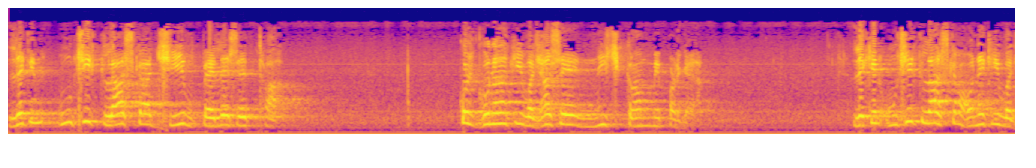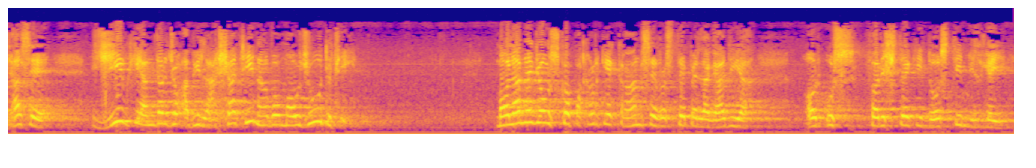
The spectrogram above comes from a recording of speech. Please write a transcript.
لیکن اونچی کلاس کا جیو پہلے سے تھا۔ کچھ گناہ کی وجہ سے نیچ کام میں پڑ گیا۔ لیکن اونچی کلاس کا ہونے کی وجہ سے جیو کے اندر جو ابھیلاشا تھی نا، وہ موجود تھی۔ مولا نے جو اس کو پکڑ کے کان سے رستے پہ لگا دیا اور اس فرشتے کی دوستی مل گئی۔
